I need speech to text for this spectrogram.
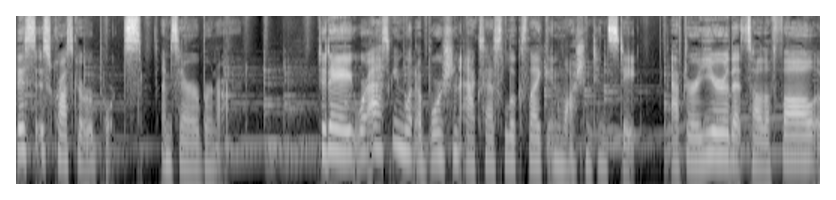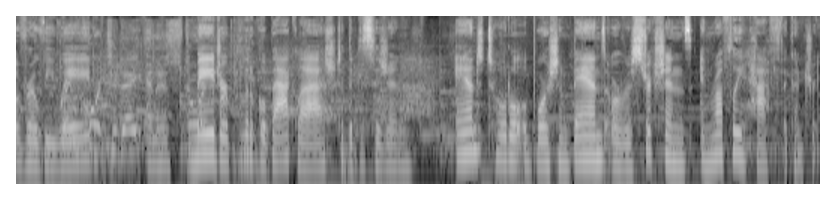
This is Crosscut Reports. I'm Sara Bernard. Today, we're asking what abortion access looks like in Washington state after a year that saw the fall of Roe v. Wade, a major political backlash to the decision, and total abortion bans or restrictions in roughly half the country.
